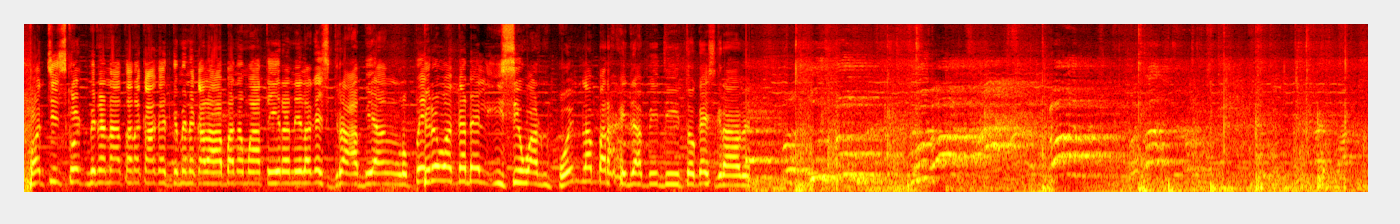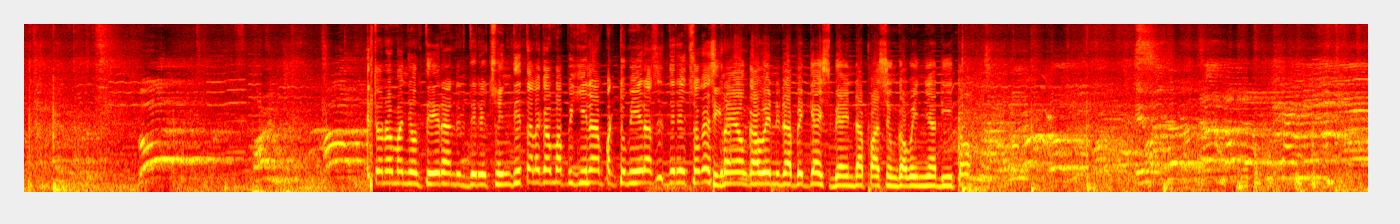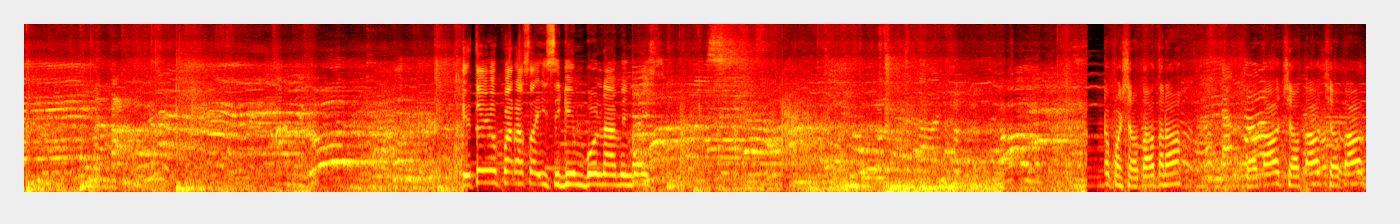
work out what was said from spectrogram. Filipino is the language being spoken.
Pag scored, binanata na kagad kami ng kalaban ng mga tira nila guys. Grabe ang lupit. Pero wag ka dahil easy 1 point lang para kay David dito guys. Grabe. Ito naman yung tira ni Diretso. Hindi talaga mapigilan pag tumira si Diretso guys. Tignan yung gawin ni David guys. Behind the pass yung gawin niya dito. Yung para sa easy game ball namin guys. Pang shoutout ano? Shoutout, shoutout, shoutout.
